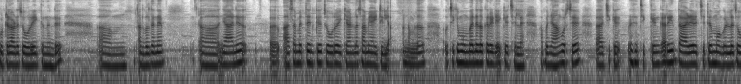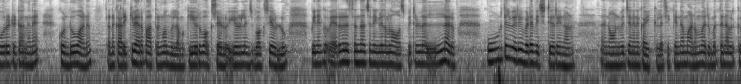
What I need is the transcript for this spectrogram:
കുട്ടികളവിടെ ചോറ് കഴിക്കുന്നുണ്ട്. അതുപോലെ തന്നെ ഞാൻ ആ സമയത്ത് എനിക്ക് ചോറ് കഴിക്കാനുള്ള സമയമായിട്ടില്ല. നമ്മൾ ഉച്ചയ്ക്ക് മുമ്പ് തന്നെ ഇതൊക്കെ റെഡിയാക്കി വെച്ചല്ലേ? അപ്പോൾ ഞാൻ കുറച്ച് ചിക്കൻ ചിക്കൻ കറി താഴെ വെച്ചിട്ട് മുകളിൽ ചോറ് ഇട്ടിട്ട് അങ്ങനെ കൊണ്ടുപോവാണ്. കാരണം കറിക്ക് വേറെ പാത്രങ്ങളൊന്നുമില്ല. നമുക്ക് ഈ ഒരു ബോക്സേ ഉള്ളൂ. ഈ ഒരു ലഞ്ച് ബോക്സേ ഉള്ളൂ. പിന്നെ വേറെ രസം എന്താ വെച്ചിട്ടുണ്ടെങ്കിൽ നമ്മൾ ഹോസ്പിറ്റലിൽ എല്ലാവരും കൂടുതൽ പേരും ഇവിടെ വെജിറ്റേറിയൻ ആണ്. നോൺ വെജ് അങ്ങനെ കഴിക്കില്ല. ചിക്കന്റെ മണം വരുമ്പോൾ തന്നെ അവർക്ക്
